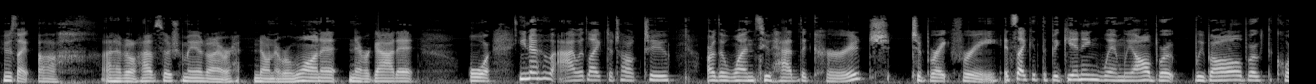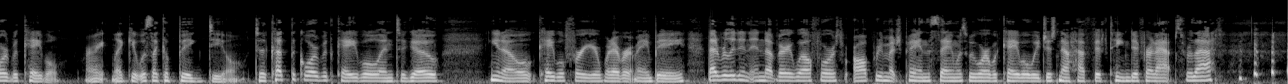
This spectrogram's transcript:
who's like, ugh, I don't have social media, don't ever, don't ever want it, never got it. Or, you know who I would like to talk to are the ones who had the courage to break free. It's like at the beginning when we all broke, we all broke the cord with cable, right? Like it was like a big deal to cut the cord with cable and to go, you know, cable free or whatever it may be. That really didn't end up very well for us. We're all pretty much paying the same as we were with cable. We just now have 15 different apps for that.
